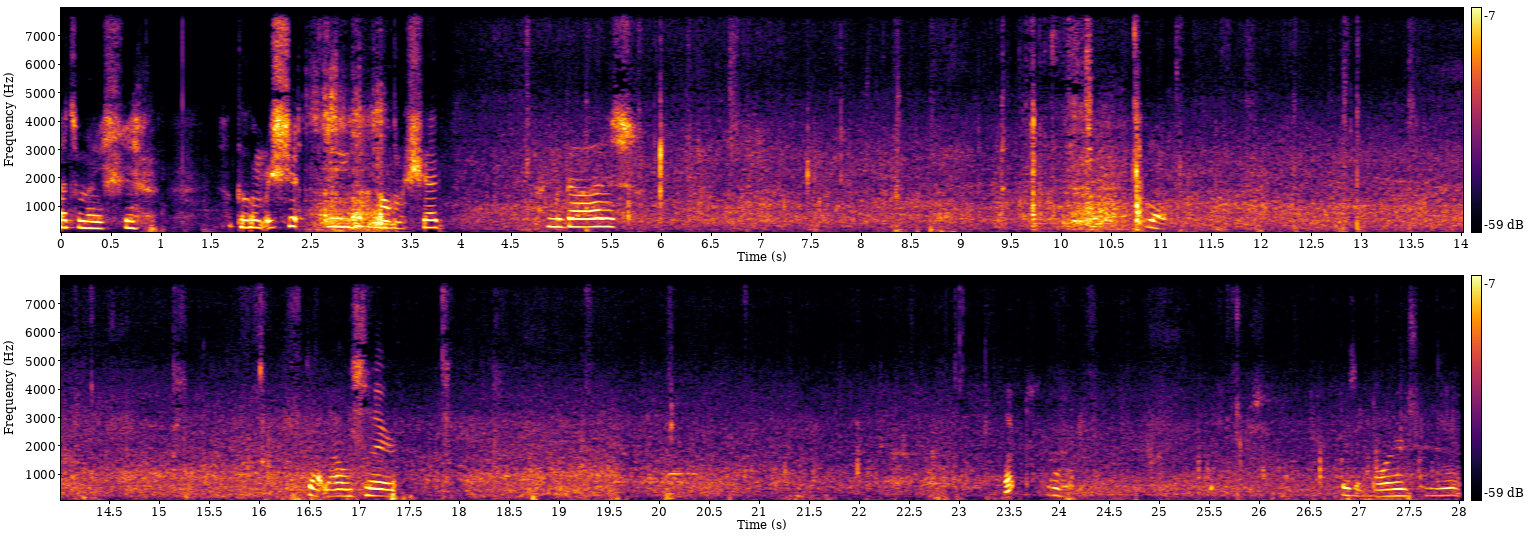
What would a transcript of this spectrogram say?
That's my shit. I'll go on my shit. You got go my shit. You guys. Yeah. That was there. What? Hold on. There's a branch in here.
